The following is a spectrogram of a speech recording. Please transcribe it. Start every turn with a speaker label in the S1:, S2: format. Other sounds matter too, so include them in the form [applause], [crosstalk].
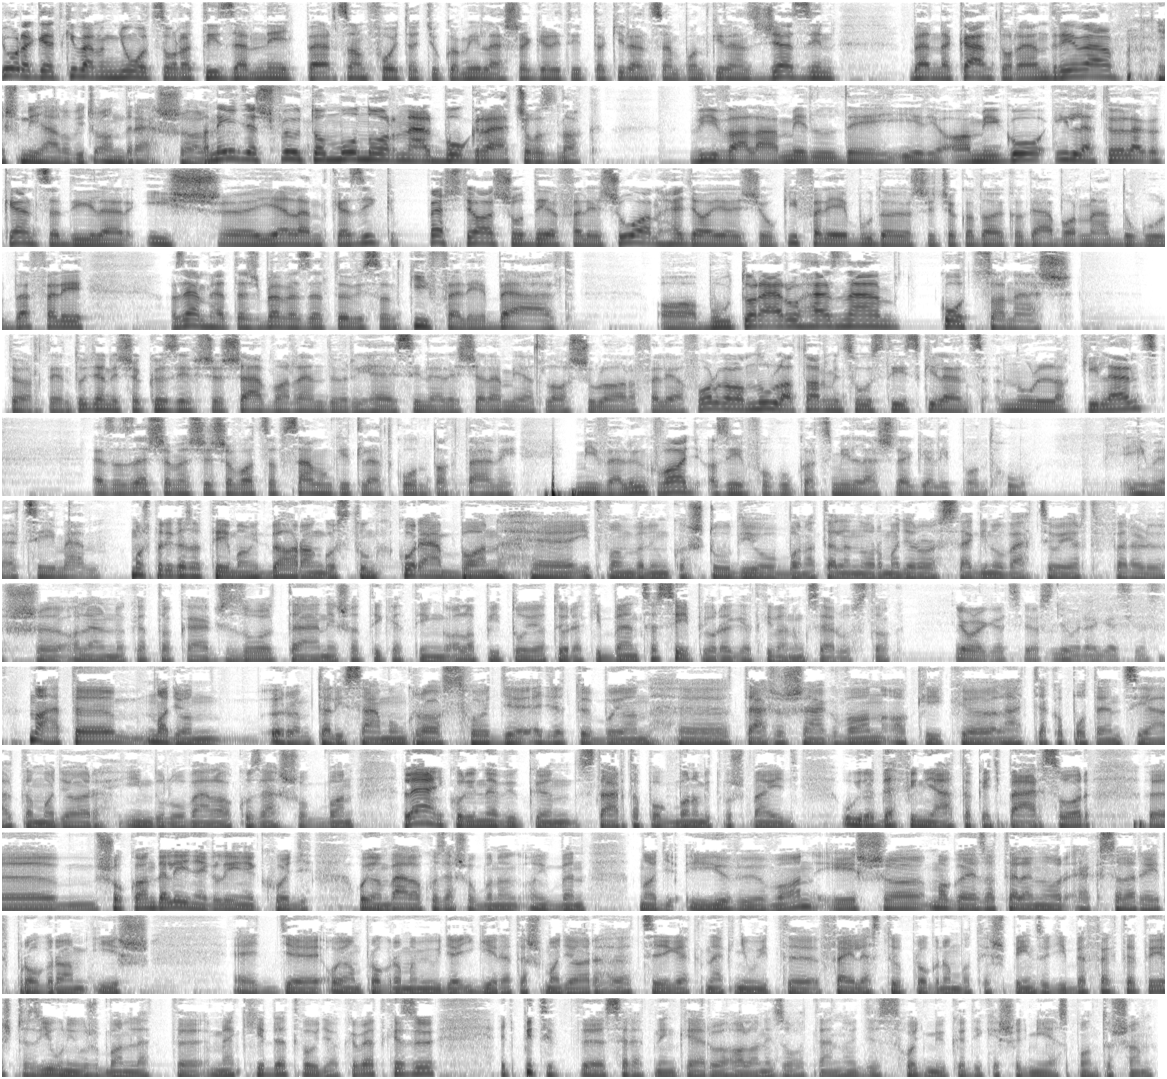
S1: Jó reggelt kívánunk, 8 óra 14 percen folytatjuk a Millás reggelit itt a 90.9 Jazzin, benne Kántor Endrével.
S2: És Mihálovics Andrással.
S1: A négyes főton Monornál bográcsoznak. Viva la Middle Day írja Amigo, illetőleg a Kence Dealer is jelentkezik. Pesti alsó délfelé suhan, hegyalja is jó kifelé, Budaörsi csak a Dajka Gábornál dugul befelé. Az M7-es bevezető viszont kifelé beállt a bútoráruháznál, koccanás történt, ugyanis a középső sávban rendőri helyszíneléssel emiatt lassul arra felé a forgalom. 0 30 20 10 9 0 9 ez az SMS és a WhatsApp számunk itt lehet kontaktálni mi velünk, vagy az infokukacmillásreggeli.hu e-mail címem.
S2: Most pedig az a téma, amit beharangoztunk korábban. Itt van velünk a stúdióban a Telenor Magyarország innovációért felelős alelnöke Takács Zoltán és a ticketing alapítója Töreki Bence. Szép jó reggelt kívánunk, szervusztok!
S3: Jó reggelt, sziasztok!
S1: Jó reggelt, sziasztok!
S2: Na hát nagyon örömteli számunkra az, hogy egyre több olyan társaság van, akik látják a potenciált a magyar induló vállalkozásokban. Leánykori nevükön startupokban, amit most már így újra definiáltak egy párszor sokan, de lényeg, lényeg, hogy olyan vállalkozásokban, amikben nagy jövő van, és maga ez a Telenor Accelerate program is egy olyan program, ami ugye ígéretes magyar cégeknek nyújt fejlesztő programot és pénzügyi befektetést. Ez júniusban lett meghirdetve, ugye a következő. Egy picit szeretnénk erről hallani, Zoltán, hogy ez hogy működik, és hogy mi ez pontosan.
